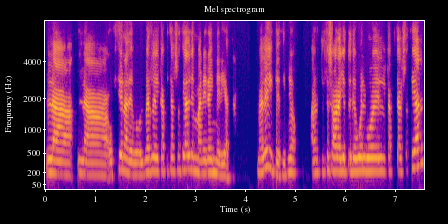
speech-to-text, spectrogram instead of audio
la, la opción a devolverle el capital social de manera inmediata. ¿vale? Y decir, no, entonces ahora yo te devuelvo el capital social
